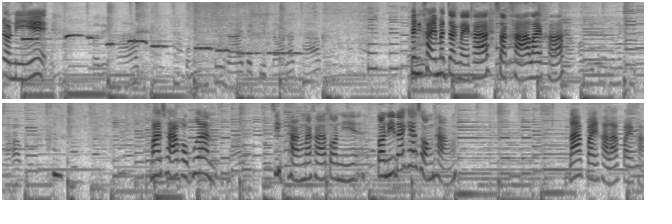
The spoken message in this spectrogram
เดี๋ยวนี้ สวัสดีครับ ผมชื่อนายตะกิจนวรัตน์ครับ เป็นใครมาจากไหนคะ สาขาอะไรคะ มาช้ากว่าเพื่อนสิบถังนะคะ ตอนนี้ ตอนนี้ได้แค่สองถัง ลากไปค่ะ ลากไปค่ะ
